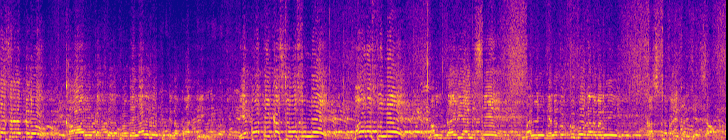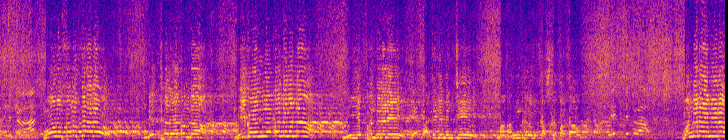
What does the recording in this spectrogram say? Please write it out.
చేసిన వ్యక్తులు కార్యకర్తల హృదయాలలో పార్టీ. ఈ పార్టీ కష్టం వస్తుంది? బాధ వస్తుంది. మనం ధైర్యాన్ని ఇస్తే మళ్ళీ నిలదొక్కుకోగలమని కష్టపడి పనిచేశాం. మూడు సంవత్సరాలు నిద్ర లేకుండా మీకు ఎన్ని ఇబ్బందులున్నా మీ ఇబ్బందులని అధిగమించి మనందరం కష్టపడ్డాం. మొన్ననే మీరు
